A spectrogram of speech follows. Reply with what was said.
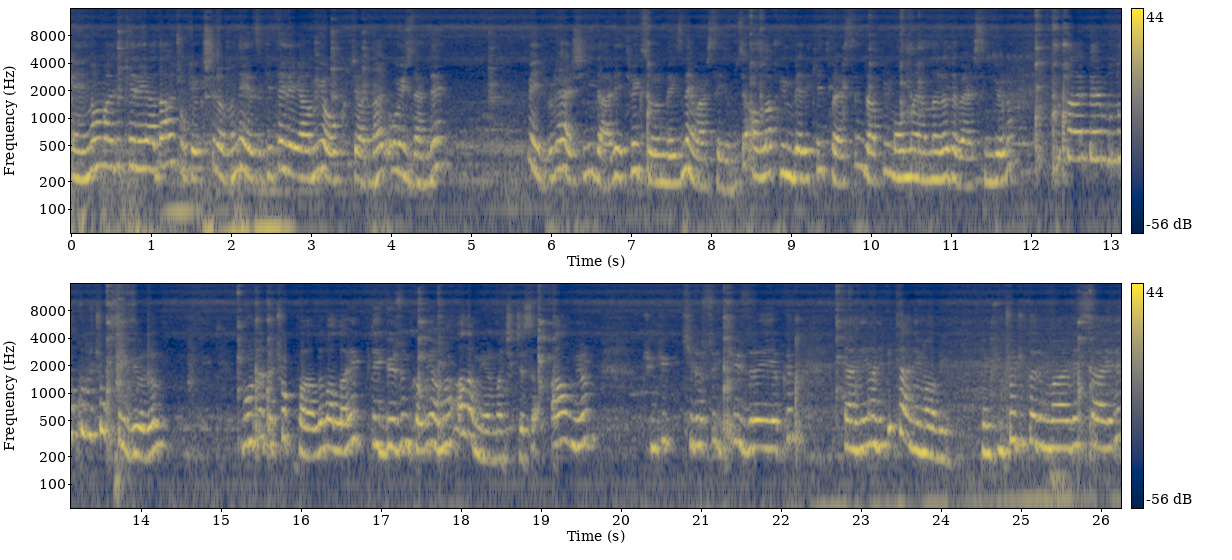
Ee, normalde tereyağı daha çok yakışır ama ne yazık ki tereyağım yok canlar. O yüzden de mecbur her şeyi idare etmek zorundayız. Ne varsa elimize. Allah bin bereket versin. Rabbim olmayanlara da versin diyorum. Tarif ben bu nokulu çok seviyorum. Burada da çok pahalı. Vallahi hep de gözüm kalıyor ama alamıyorum açıkçası. Almıyorum. Çünkü kilosu 200 liraya yakın. Yani hani bir tane mi alayım? Şimdi çocuklarım var vesaire.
